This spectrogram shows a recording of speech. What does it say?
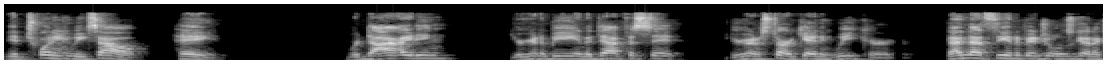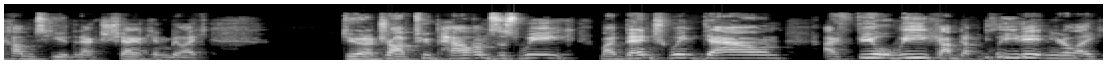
get 20 weeks out, hey, we're dieting, you're going to be in a deficit, you're going to start getting weaker. Then that's the individual who's going to come to you the next check and be like, dude, I dropped two pounds this week. My bench went down. I feel weak. I'm depleted. And you're like,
